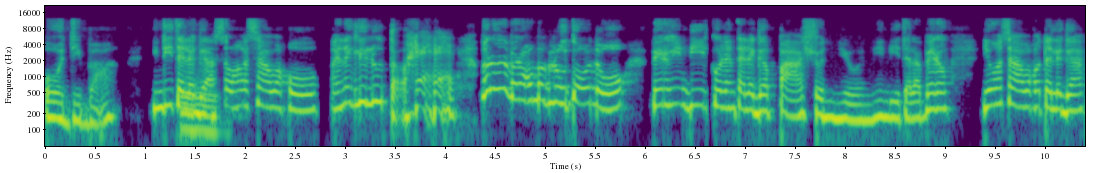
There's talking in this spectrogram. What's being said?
O, di ba? Hindi talaga. Mm. So, ang asawa ko, ang nagluluto. Marunong naman ako magluto, no? Pero hindi ko lang talaga passion yun. Hindi talaga. Pero yung asawa ko talaga,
